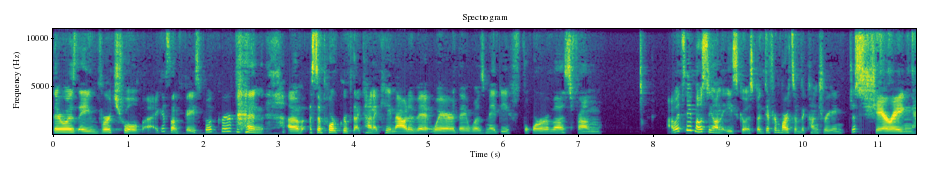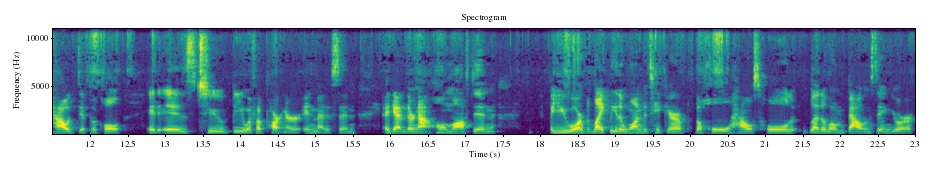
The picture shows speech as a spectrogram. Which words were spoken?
There was a virtual, I guess, a Facebook group and a, a support group that kind of came out of it where there was maybe four of us from, I would say mostly on the East Coast, but different parts of the country, and just sharing how difficult it is to be with a partner in medicine. Again, they're not home often. You are likely the one to take care of the whole household, let alone balancing your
